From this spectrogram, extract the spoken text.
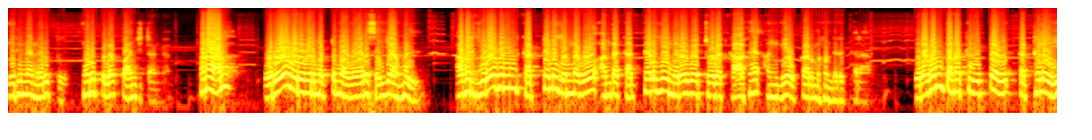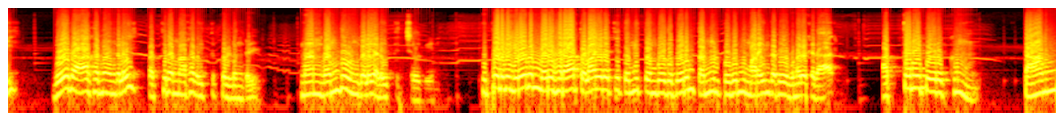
எரினா நெருப்பு. நெருப்புல பாஞ்சிட்டாங்க. ஆனால் ஒரே ஒருவர் மட்டும் அவ்வாறு செய்யாமல் அவர் இறைவனின் கட்டளை என்னவோ அந்த கட்டளையை நிறைவேற்றுவதற்காக அங்கே உட்கார்ந்து கொண்டிருக்கிறார். இறைவன் தனக்கு இட்ட கட்டளை வேத ஆகமங்களை பத்திரமாக வைத்துக் கொள்ளுங்கள். நான் வந்து உங்களை அழைத்துச் செல்வேன். இப்பொழுது இறைவன் வருகிறார். தொள்ளாயிரத்தி தொண்ணூத்தி ஒன்பது பேரும் தன்னுள் புகுந்து மறைந்ததை உணர்கிறார். அத்தனை பேருக்கும் தானும்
